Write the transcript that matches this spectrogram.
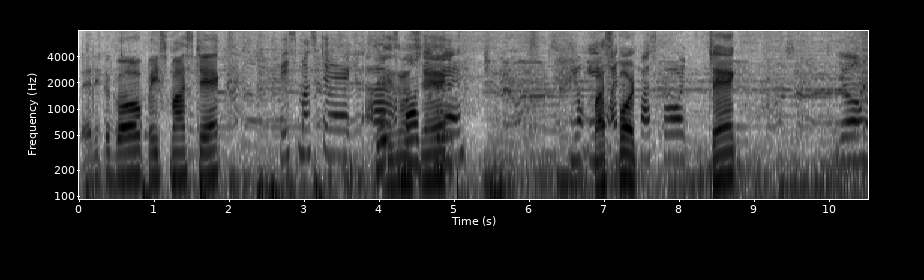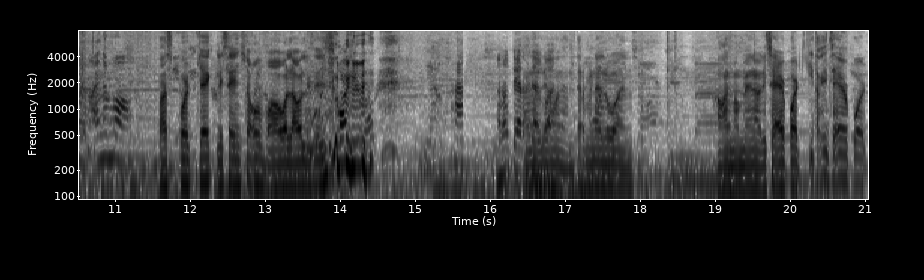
Ready to go. Face mask check. Face mask check. ah, Face mask check. yung, yung Passport. Ano, passport. Check. Yung ano mo. Passport check. Lisensya ko. Baka wala akong lisensya sa Pilipinas. Anong terminal Ano ba? nan? Terminal 1. Okay, mamaya na ulit sa airport. Kita-kita sa airport.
